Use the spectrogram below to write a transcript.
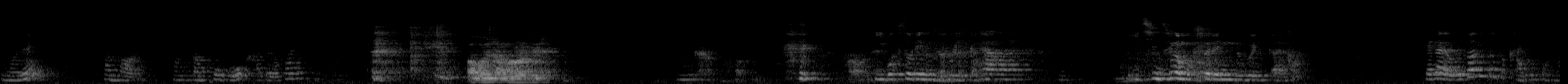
부분을 한번 잠깐 보고 가도록 하겠습니다. 아버지랑 얼핏 이 목소리는 누구일까요? 이 진중한 목소리는 누구일까요? 제가 여기 서 있어도 가리지 않나요?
